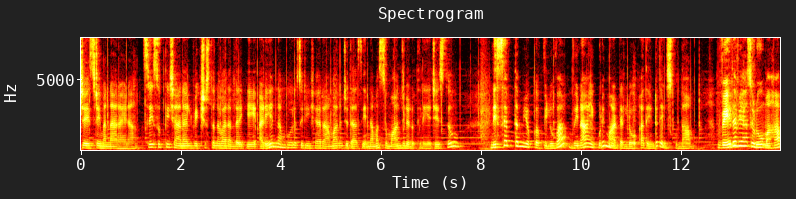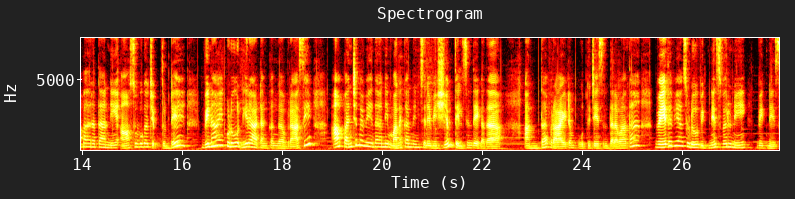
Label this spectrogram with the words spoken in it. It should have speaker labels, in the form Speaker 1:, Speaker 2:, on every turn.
Speaker 1: జై శ్రీమన్నారాయణ. శ్రీ సుక్తి ఛానల్ వీక్షిస్తున్న వారందరికీ అడియన్ నంబూరు శిరీష రామానుజదాసి నమస్సుమాంజులను తెలియజేస్తూ నిశ్శబ్దం యొక్క విలువ వినాయకుడి మాటల్లో అదేంటో తెలుసుకుందాం. వేదవ్యాసుడు మహాభారతాన్ని ఆసువుగా చెప్తుంటే వినాయకుడు నిరాటంకంగా వ్రాసి ఆ పంచమ వేదాన్ని మనకందించిన విషయం తెలిసిందే కదా. అంతా వ్రాయటం పూర్తి చేసిన తర్వాత వేదవ్యాసుడు విఘ్నేశ్వరుని విఘ్నేశ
